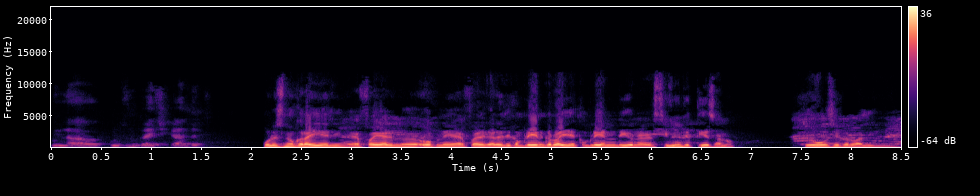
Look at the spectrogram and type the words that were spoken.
ਕੋਈ ਲਾ- ਪੁਲਿਸ ਨੂੰ ਕ੍ਰੈਸ਼ ਕਰ ਦਿੱਤੀ? ਪੁਲਿਸ ਨੂੰ ਕਰਾਈ ਹੈ ਜੀ ਐਫ ਆਈ ਆਰ ਆਪਣੇ ਐਫ ਆਈ ਆਰ ਕਰੇ ਦੀ ਕੰਪਲੇਨ ਕਰਵਾਈ ਹੈ ਕੰਪਲੇਨ ਦੀ ਉਹਨਾਂ ਨੇ ਰਿਸੀਵਿੰਗ ਦਿੱਤੀ ਹੈ ਸਾਨੂੰ ਤੇ ਉਹ ਅਸੀਂ ਕਰਵਾ ਲਈ ਹੋਈ ਹੈ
